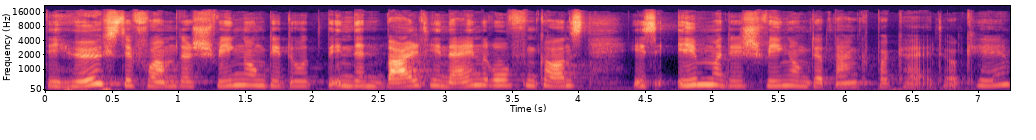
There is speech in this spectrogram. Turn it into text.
Die höchste Form der Schwingung, die du in den Wald hineinrufen kannst, ist immer die Schwingung der Dankbarkeit, okay?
